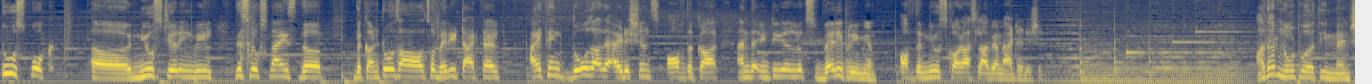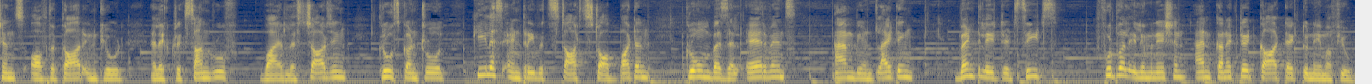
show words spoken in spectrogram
two-spoke uh, new steering wheel. This looks nice. The, the controls are also very tactile. I think those are the additions of the car and the interior looks very premium of the new Skoda Slavia Matte Edition. Other noteworthy mentions of the car include electric sunroof, wireless charging, cruise control, keyless entry with start-stop button, chrome bezel air vents, ambient lighting, ventilated seats, footwell illumination and connected car tech to name a few.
